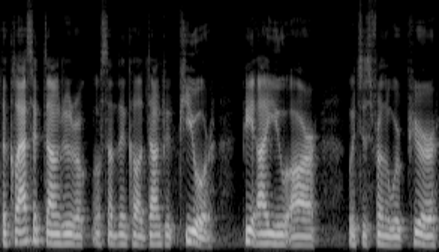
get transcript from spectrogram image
the classic dangdut or, something called dangdut piur, P I U R, which is from the word pure,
